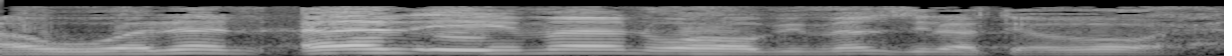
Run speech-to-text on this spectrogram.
أولا الإيمان وهو بمنزلة الروح.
